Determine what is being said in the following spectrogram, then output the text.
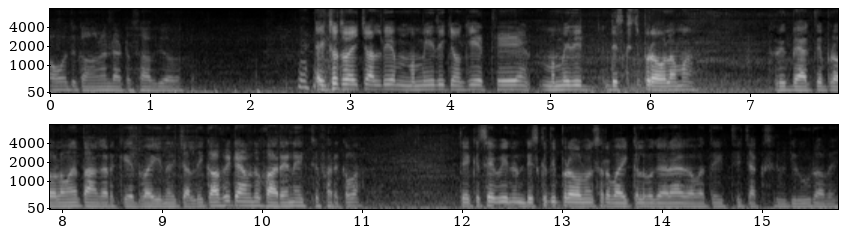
ਉਹ ਦੁਕਾਨ ਆ ਡਾਕਟਰ ਸਾਹਿਬ ਦੀ ਉਹ। ਇੱਥੋਂ ਦਵਾਈ ਚੱਲਦੀ ਹੈ ਮੰਮੀ ਦੀ ਕਿਉਂਕਿ ਇੱਥੇ ਮੰਮੀ ਦੀ ਡਿਸਕ 'ਚ ਪ੍ਰੋਬਲਮ ਆ। ਥੋੜੀ ਬੈਕ ਤੇ ਪ੍ਰੋਬਲਮ ਆ, ਤਾਂ ਕਰਕੇ ਦਵਾਈ ਇਹਨਾਂ ਦੀ ਚੱਲਦੀ। ਕਾਫੀ ਟਾਈਮ ਤੋਂ ਖਾ ਰਹੇ ਨੇ, ਇੱਥੇ ਫ਼ਰਕ ਵਾ। ਤੇ ਕਿਸੇ ਵੀ ਨੂੰ ਡਿਸਕ ਦੀ ਪ੍ਰੋਬਲਮ ਸਰਵਾਈਕਲ ਵਗੈਰਾ ਹੈਗਾ ਵਾ, ਤੇ ਇੱਥੇ ਚੱਕ ਸਿਰਫ ਜ਼ਰੂਰ ਆਵੇ।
